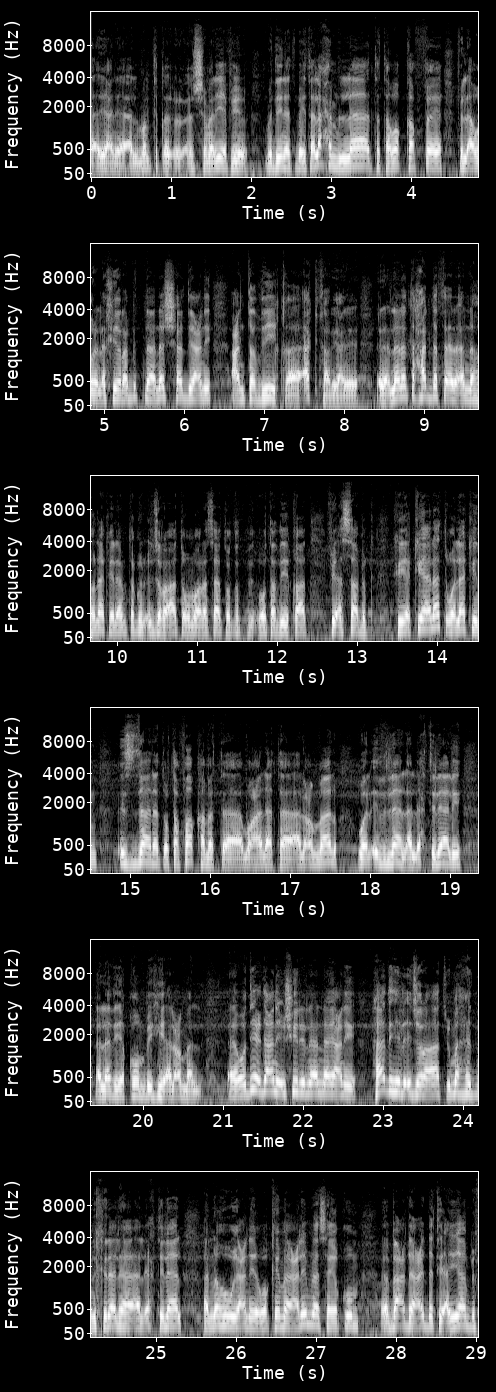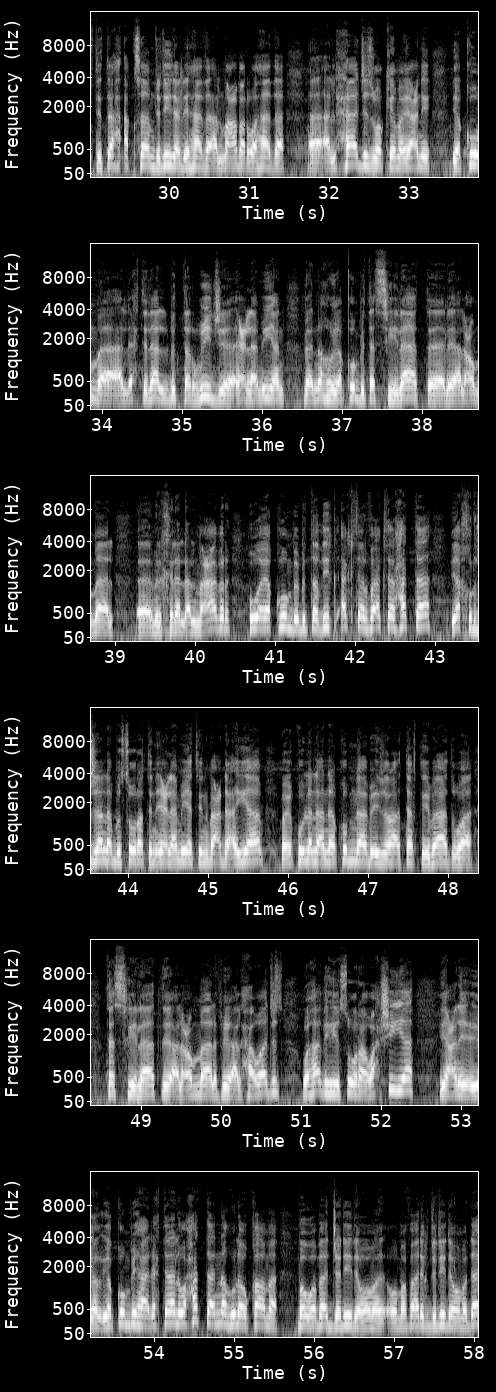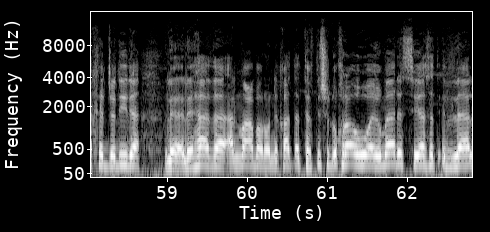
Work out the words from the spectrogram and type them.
يعني المنطقة الشمالية في مدينة بيت لحم لا تتوقف في الآونة الأخيرة بتنا. نشهد يعني عن تضييق أكثر يعني. لا نتحدث أن هناك لم تكن إجراءات وممارسات وتضييقات في السابق هي كانت ولكن ازدادت وتفاقمت معاناة العمال والإذلال الاحتلالي الذي يقوم به العمال وديع دعني أشير إلى أن يعني هذه الإجراءات يمهد من خلالها الاحتلال أنه يعني وكما علمنا سيقوم بعد عدة أيام بافتتاح أقسام جديدة لهذا المعبر وهذا الحاجز وكما يعني يقوم الاحتلال بالترويج إعلاميا بأنه يقوم بتسهيلات للعمال من خلال المعابر. هو يقوم بالتضييق أكثر فأكثر حتى يخرج لنا بصورة إعلامية بعد أيام ويقول لنا أن قمنا بإجراء ترتيبات وتسهيلات للعمال في الحواجز. وهذه صورة وحشية يعني يقوم بها الاحتلال وحتى أنه لو قام بوابات جديدة ومفارق جديدة ومداخل جديدة لهذا المعبر ونقاط التفتيش الأخرى هو يمارس سياسة إذلال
